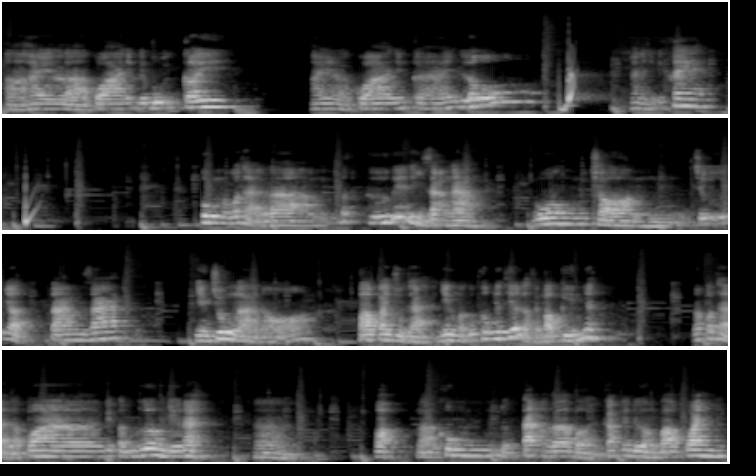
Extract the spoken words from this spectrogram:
à, hay là qua những cái bụi cây hay là qua những cái lỗ hay là những cái khe. Khung nó có thể là bất cứ cái hình dạng nào vuông tròn chữ nhật tam giác. Nhìn chung là nó bao quanh chủ thể nhưng mà cũng không nhất thiết là phải bao kín nhé nó có thể là qua cái tấm gương như này. À, hoặc là khung được tạo ra bởi các cái đường bao quanh.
